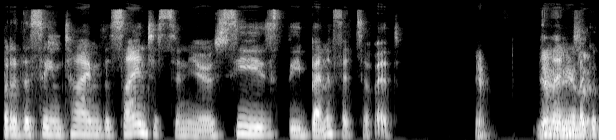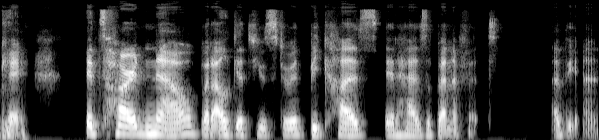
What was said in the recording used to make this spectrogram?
But at the same time the scientist in you sees the benefits of it. Yeah, yeah and then you're like okay it's hard now but i'll get used to it because it has a benefit at the end.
